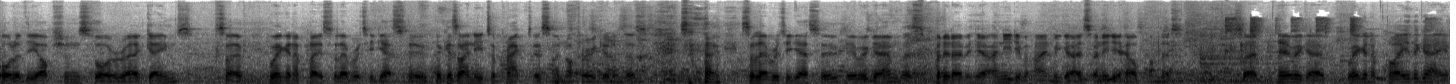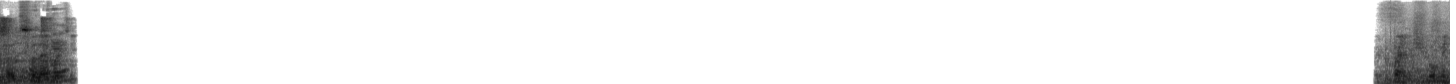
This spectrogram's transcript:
all of the options for uh, games. So we're going to play Celebrity Guess Who because I need to practice. I'm not very good at this. So Celebrity Guess Who. Here we go. Let's put it over here. I need you behind me, guys. I need your help on this. So here we go. We're going to play the game of Celebrity. Quench for me.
